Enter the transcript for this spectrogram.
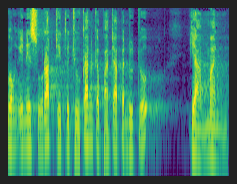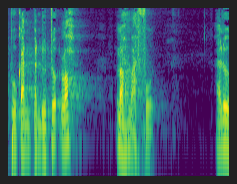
wong ini surat ditujukan kepada penduduk Yaman, bukan penduduk loh loh mahfud. Halo.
